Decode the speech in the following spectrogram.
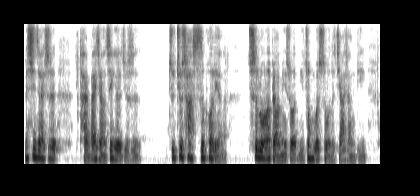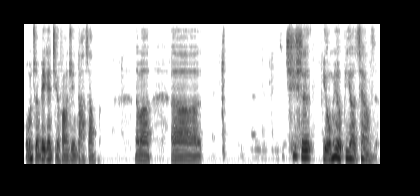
那现在是坦白讲，这个就是就就差撕破脸了。赤裸裸表明说，你中国是我的假想敌，我们准备跟解放军打仗。那么，呃，其实有没有必要这样子？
